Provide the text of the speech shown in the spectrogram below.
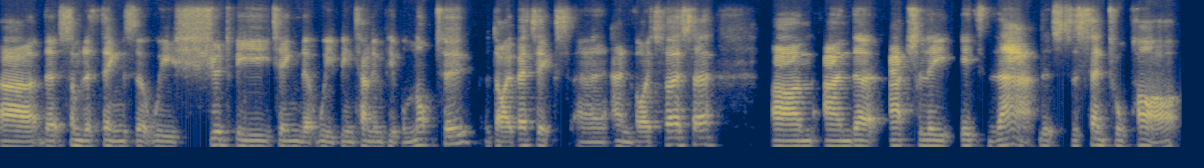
Uh, that some of the things that we should be eating that we've been telling people not to, diabetics uh, and vice versa um, and that actually it's that that's the central part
